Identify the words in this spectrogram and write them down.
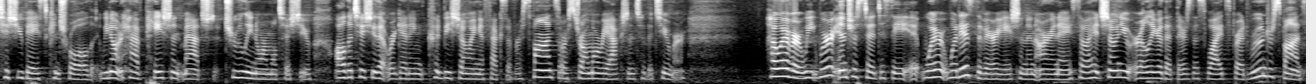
tissue-based control. We don't have patient-matched, truly normal tissue. All the tissue that we're getting could be showing effects of response or stromal reaction to the tumor. However, we were interested to see it, where, what is the variation in RNA. So I had shown you earlier that there's this widespread wound response.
